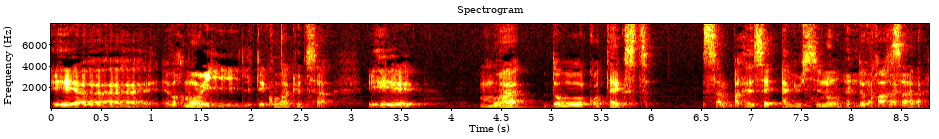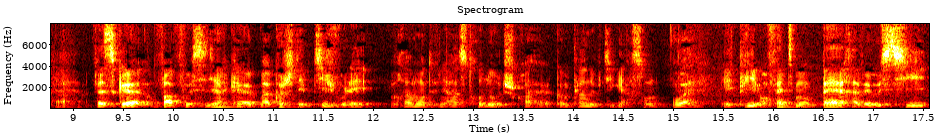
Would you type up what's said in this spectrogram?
Et, euh, et vraiment, il, il était convaincu de ça. Et moi, dans mon contexte, ça me paraissait hallucinant de croire ça. Parce que, enfin, faut aussi dire que bah, quand j'étais petit, je voulais vraiment devenir astronaute, je crois, comme plein de petits garçons. Ouais. Et puis, en fait, mon père avait aussi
